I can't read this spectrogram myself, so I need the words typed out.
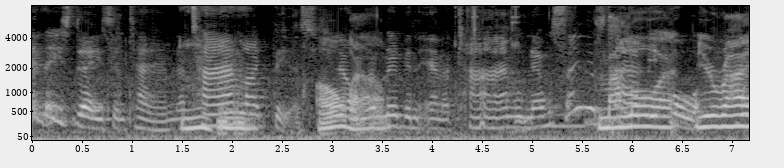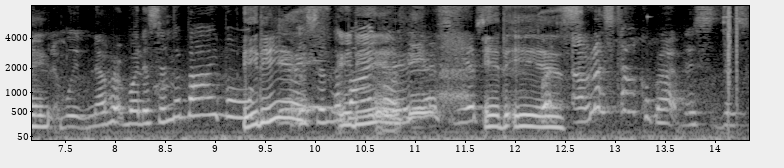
in these days and time, a time like this, Mm-hmm. Oh, know, wow. we're living in a time we've never seen this My time Lord, before. you're right. We've, we've never, but it's in the Bible. It is. It's in the It Bible. is. Yes, yes. It is. But, uh, let's talk about this this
